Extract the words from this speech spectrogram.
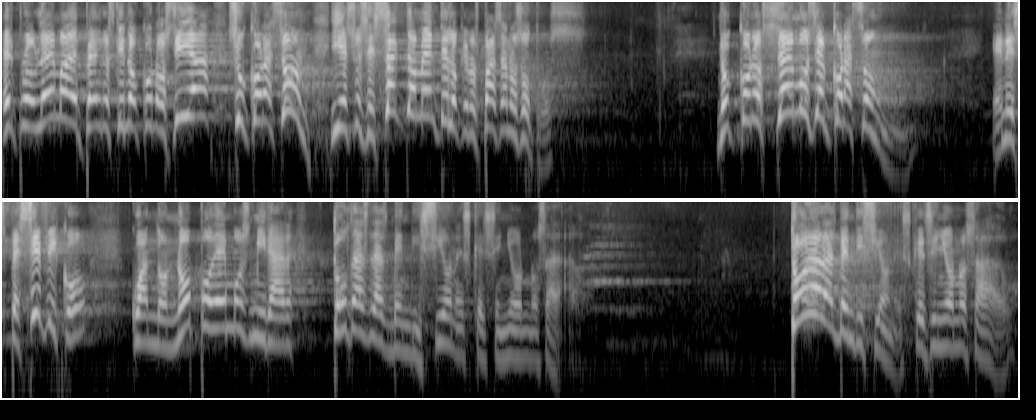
El problema de Pedro es que no conocía su corazón. Y eso es exactamente lo que nos pasa a nosotros. No conocemos el corazón. En específico, cuando no podemos mirar todas las bendiciones que el Señor nos ha dado. Bendiciones que el Señor nos ha dado.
